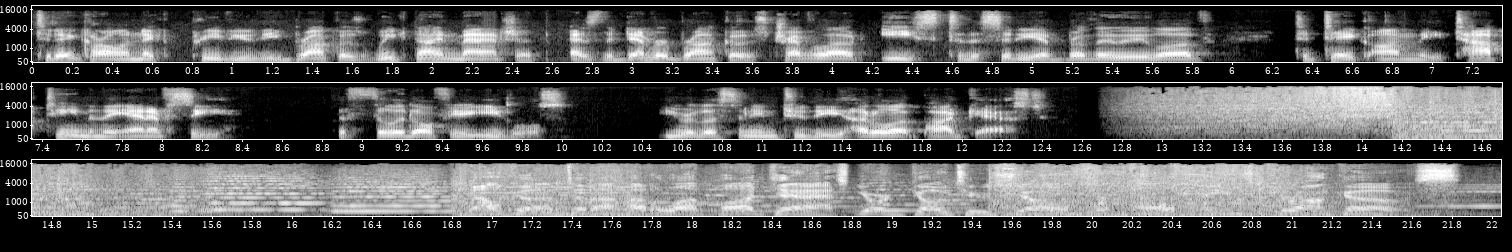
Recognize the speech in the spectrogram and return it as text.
Today, Carl and Nick preview the Broncos Week 9 matchup as the Denver Broncos travel out east to the city of brotherly love to take on the top team in the NFC, the Philadelphia Eagles. You are listening to the Huddle Up podcast. Welcome to the Huddle Up podcast, your go to show for all things Broncos.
